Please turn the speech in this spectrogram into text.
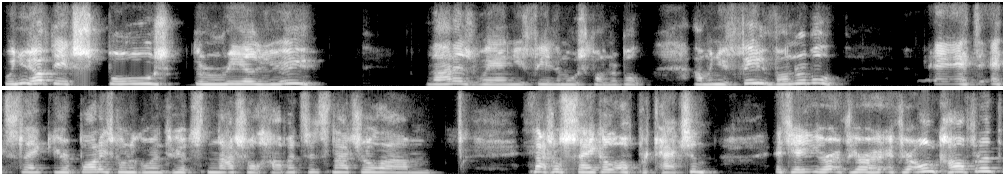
when you have to expose the real you, that is when you feel the most vulnerable. And when you feel vulnerable, it's it's like your body's going to go into its natural habits, its natural um, its natural cycle of protection. It's you're if you're if you're unconfident,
